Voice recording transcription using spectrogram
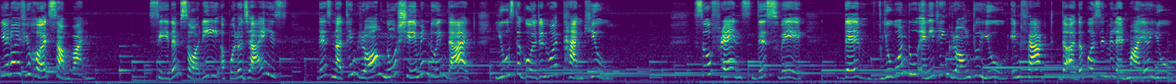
You know, if you hurt someone, say them sorry, apologize. There's nothing wrong, no shame in doing that. Use the golden word thank you. So, friends, this way you won't do anything wrong to you. In fact the other person will admire you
